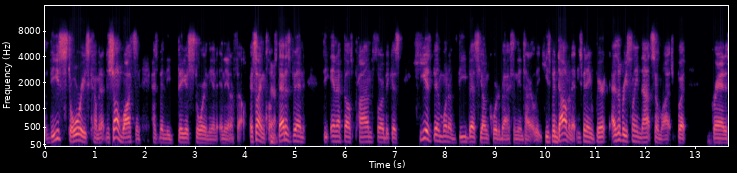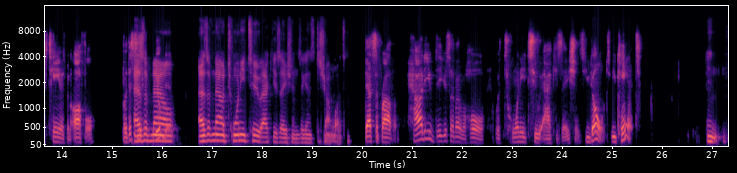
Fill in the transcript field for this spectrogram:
these stories coming up, Deshaun Watson has been the biggest story in the in the NFL. It's not even close. Yeah. That has been the NFL's prime story because he has been one of the best young quarterbacks in the entire league. He's been dominant. He's been a very as of recently, not so much, but Grant, his team has been awful. But this as of now, as of now, 22 accusations against Deshaun Watson. That's the problem. How do you dig yourself out of a hole with 22 accusations? You don't. You can't and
